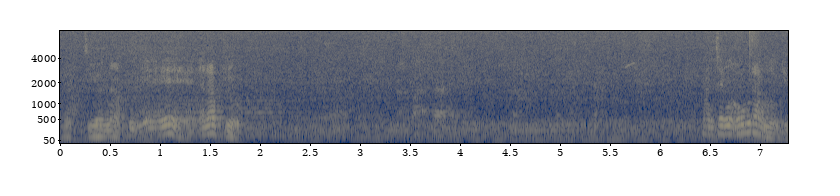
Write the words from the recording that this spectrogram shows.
Dia nabu eh era bro. Pancen orang iki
